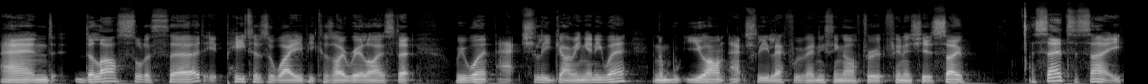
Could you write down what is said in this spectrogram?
And the last sort of third, it peters away because I realised that we weren't actually going anywhere and you aren't actually left with anything after it finishes. So, sad to say,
